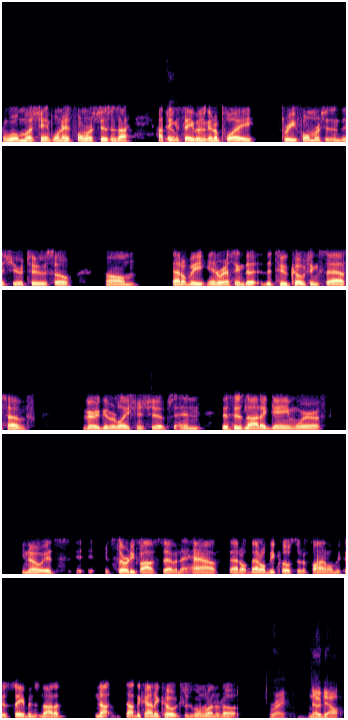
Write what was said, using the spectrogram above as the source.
and Will Muschamp, one of his former assistants. I I think yep. Saban's going to play three former assistants this year too, so um, that'll be interesting. The the two coaching staffs have very good relationships, and this is not a game where if you know it's it's 35-7 at half, that'll that'll be closer to the final because Saban's not a not not the kind of coach who's going to run it up. Right. No doubt.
